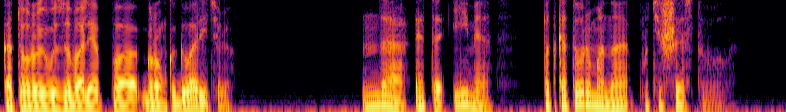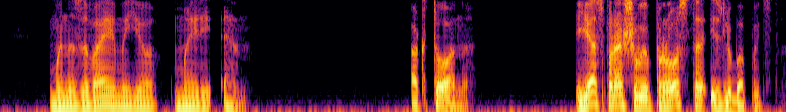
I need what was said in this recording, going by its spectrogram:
которую вызывали по громкоговорителю. Да, это имя, под которым она путешествовала. Мы называем ее Мэри Энн. А кто она? Я спрашиваю просто из любопытства.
